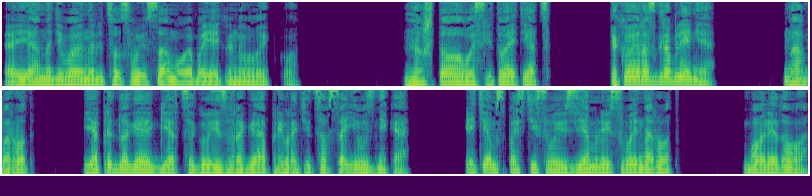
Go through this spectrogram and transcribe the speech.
а я надеваю на лицо свою самую обаятельную улыбку. «Ну что вы, святой отец! Какое разграбление! Наоборот, я предлагаю герцогу из врага превратиться в союзника и тем спасти свою землю и свой народ. Более того,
